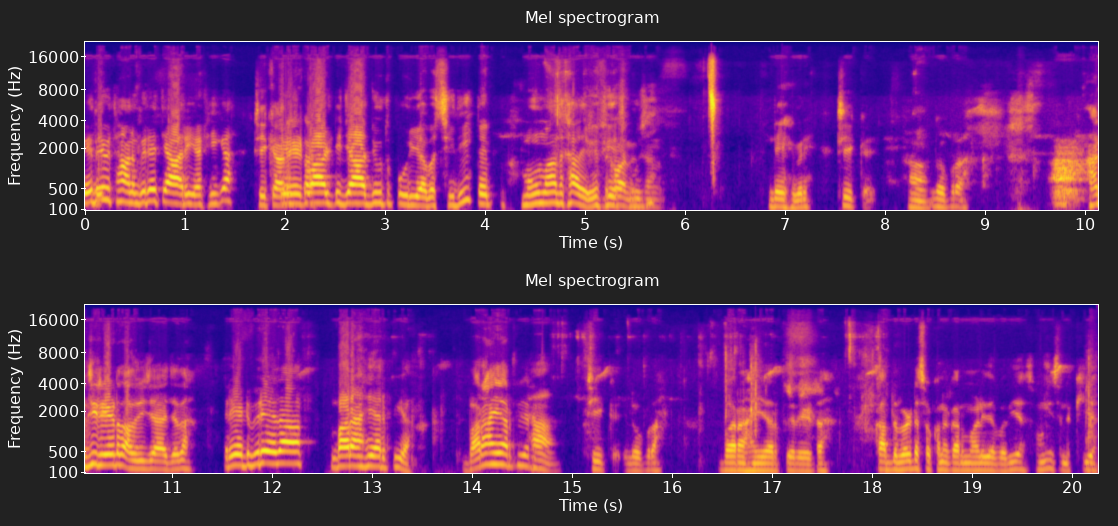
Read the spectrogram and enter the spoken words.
ਇਹਦੇ ਵੀ ਥਾਣ ਵੀਰੇ ਚਾਰ ਹੀ ਆ ਠੀਕ ਆ। ਠੀਕ ਆ ਰੇਟ? ਕੁਆਲਿਟੀ ਜਾ ਜੂਤ ਪੂਰੀ ਆ ਬੱਸੀ ਦੀ। ਤੇ ਮੂੰਹ ਮਾਂ ਦਿਖਾ ਦੇਵੇ ਫੇਸਬੁੱਕ ਦੇਖ ਵੀਰੇ। ਠੀਕ ਹੈ ਹਾਂ। ਲੋ ਭਰਾ। ਹਾਂਜੀ ਰੇਟ ਦੱਸ ਜੀ ਜਾਇਜ਼ ਇਹਦਾ। ਰੇਟ ਵੀਰੇ ਇਹਦਾ 12000 ਰੁਪਿਆ 12000 ਰੁਪਏ ਹਾਂ। ਠੀਕ ਹੈ ਜੀ ਲੋ ਭਰਾ 12000 ਰੁਪਏ ਰੇਟ ਆ। ਕੱਦ ਬੈਠ ਸੁਖਨ ਕਰਮ ਵਾਲੀ ਦਾ ਵਧੀਆ ਸੋਹਣੀ ਸੁਨੱਖੀ ਆ।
